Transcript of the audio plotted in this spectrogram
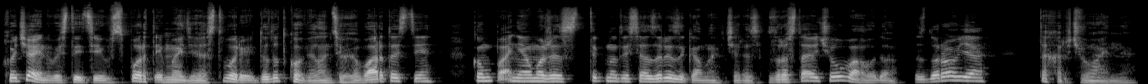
Хоча інвестиції в спорт і медіа створюють додаткові ланцюги вартості, компанія може стикнутися з ризиками через зростаючу увагу до здоров'я та харчування.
